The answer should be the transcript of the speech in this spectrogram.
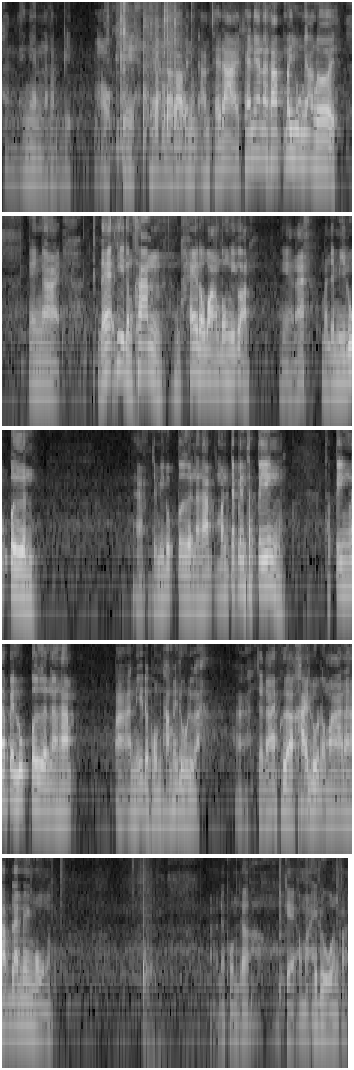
ขันให้แน่นนะครับบิดโอเคแน่นแล้วก็เป็นอันใช้ได้แค่นี้นะครับ ไม่ยุ่งยากเลย ง่ายๆ และที่สำคัญให้ระวังตรงนี้ก่อนเนี่ยนะมันจะมีลูกปืนอะจะมีลูกปืนนะครับ มันจะเป็นสปริงสปริงแล้วเป็นลูกปืนนะครับอะอันนี้เดี๋ยวผมทำให้ดูดีกว่าอะจะได้เผื่อใครหลุดออกมานะครับ ได้ไม่งงเดี๋ยวผมจะแกะออกมาให้ดูกันก่อน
